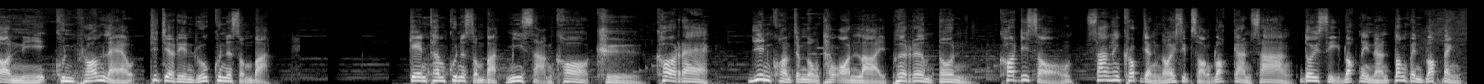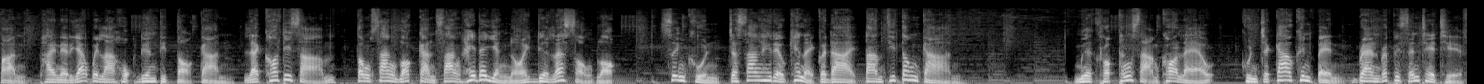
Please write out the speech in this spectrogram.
ตอนนี้คุณพร้อมแล้วที่จะเรียนรู้คุณสมบัติ เกณฑ์ทำคุณสมบัติมี 3 ข้อ คือ ข้อแรก ยื่นความจำนงทางออนไลน์เพื่อเริ่มต้น ข้อที่ 2 สร้างให้ครบอย่างน้อย 12 บล็อกการสร้าง โดย 4 บล็อกในนั้นต้องเป็นบล็อกแบ่งปัน ภายในระยะเวลา 6 เดือนติดต่อกัน และข้อที่ 3 ต้องสร้างบล็อกการสร้างให้ได้อย่างน้อยเดือนละ 2 บล็อก ซึ่งคุณจะสร้างให้เร็วแค่ไหนก็ได้ตามที่ต้องการ เมื่อครบทั้ง 3 ข้อแล้ว คุณจะก้าวขึ้นเป็น Brand Representative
